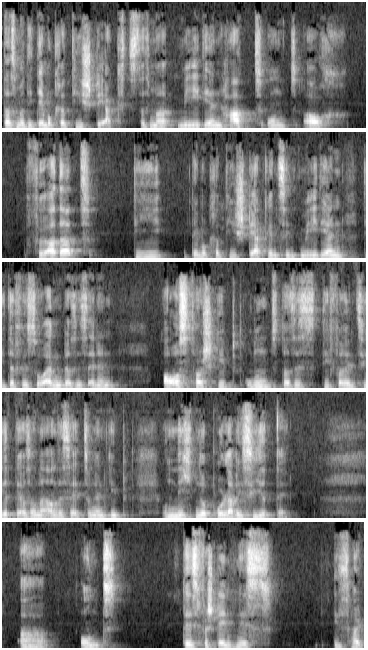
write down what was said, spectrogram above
dass man die Demokratie stärkt, dass man Medien hat und auch fördert, die demokratiestärkend sind, Medien, die dafür sorgen, dass es einen Austausch gibt und dass es differenzierte Auseinandersetzungen gibt und nicht nur polarisierte. Äh, und das Verständnis ist halt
